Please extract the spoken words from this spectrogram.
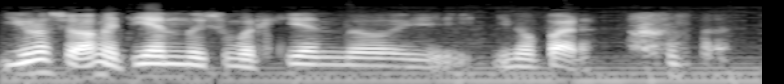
Y uno se va metiendo y sumergiendo y no para.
